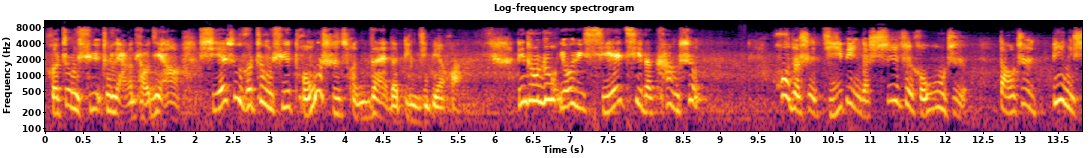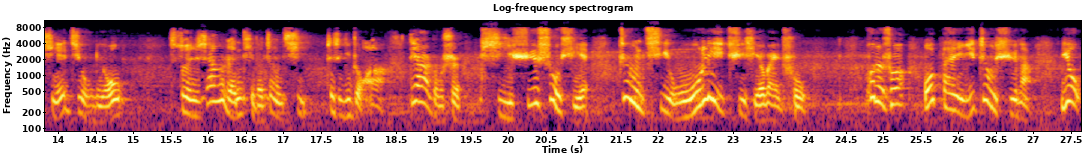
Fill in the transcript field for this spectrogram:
和正虚这两个条件啊，邪盛和正虚同时存在的病机变化。临床中，由于邪气的亢盛，或者是疾病的湿滞和物质，导致病邪久留，损伤人体的正气，这是一种啊。第二种是体虚受邪，正气无力驱邪外出，或者说我本已正虚了，又。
